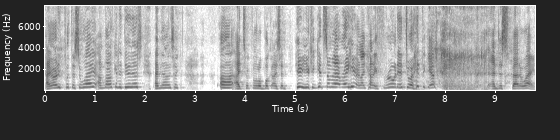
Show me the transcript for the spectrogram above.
I already put this away. I'm not going to do this. And then I was like, uh, I took the little book and I said, here, you can get some of that right here. And I kind of threw it into her, hit the gas, and just sped away.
